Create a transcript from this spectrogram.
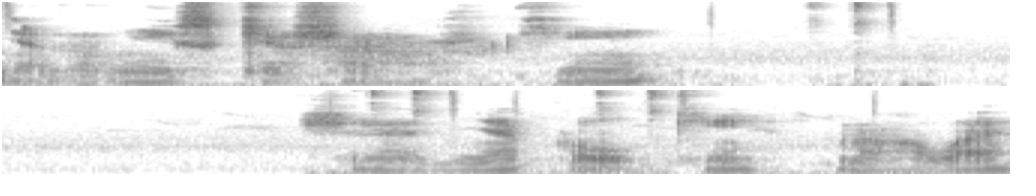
Nie no, niskie szafki. Średnie półki, małe.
